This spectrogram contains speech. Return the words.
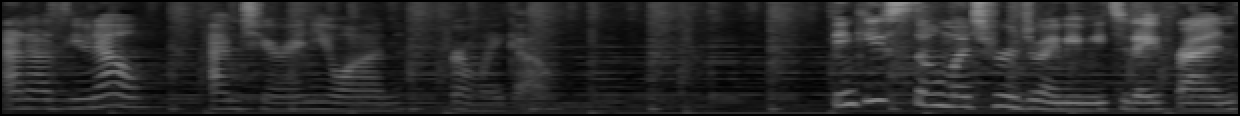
And as you know, I'm cheering you on from Waco. Thank you so much for joining me today, friend.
